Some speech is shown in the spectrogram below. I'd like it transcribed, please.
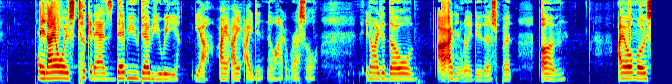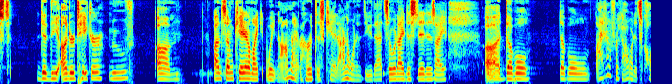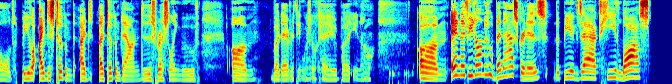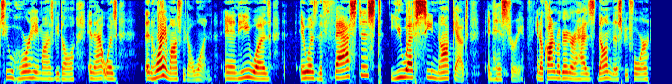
and I always took it as WWE. Yeah, I, I, I didn't know how to wrestle. You know, I did the old. I, I didn't really do this, but um, I almost did the Undertaker move. Um, on some kid, and I'm like, wait, no, I'm not gonna hurt this kid. I don't want to do that. So what I just did is I uh, double, double. I don't forgot what it's called, but you, I just took him. I, I took him down, did this wrestling move, um, but everything was okay. But you know. Um, and if you don't know who Ben Askren is, to be exact, he lost to Jorge Masvidal, and that was, and Jorge Masvidal won, and he was it was the fastest UFC knockout in history. You know, Conor McGregor has done this before.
